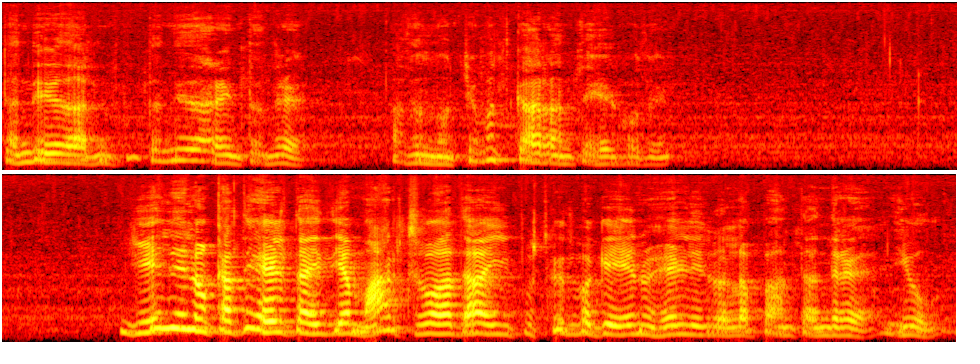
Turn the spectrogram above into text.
ತಂದಿದ್ದಾರೆ ತಂದಿದ್ದಾರೆ ಅಂತಂದರೆ ಅದನ್ನು ಚಮತ್ಕಾರ ಅಂತ ಹೇಳ್ಬೋದು ಏನೇನೋ ಕತೆ ಹೇಳ್ತಾ ಇದೆಯಾ ಮಾರ್ಕ್ಸ್ವಾದ ಈ ಪುಸ್ತಕದ ಬಗ್ಗೆ ಏನು ಹೇಳಿಲ್ವಲ್ಲಪ್ಪ ಅಂತಂದರೆ ನೀವು.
